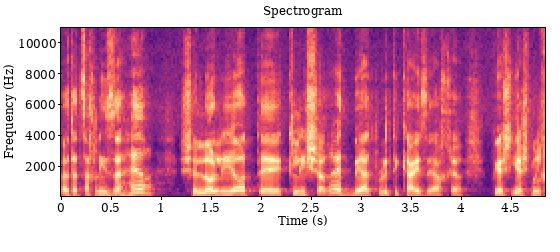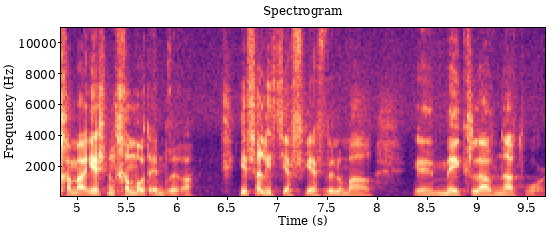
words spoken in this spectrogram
ואתה צריך להיזהר שלא להיות uh, כלי שרת ביד פוליטיקאי זה אחר. ויש יש מלחמה, יש מלחמות, אין ברירה. אי אפשר להתייפייף ולומר, make love not war.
